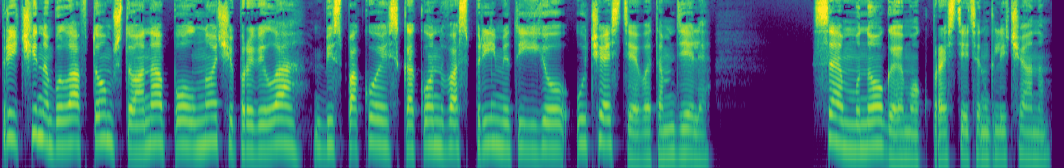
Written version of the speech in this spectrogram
причина была в том, что она полночи провела, беспокоясь, как он воспримет ее участие в этом деле — Сэм многое мог простить англичанам,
